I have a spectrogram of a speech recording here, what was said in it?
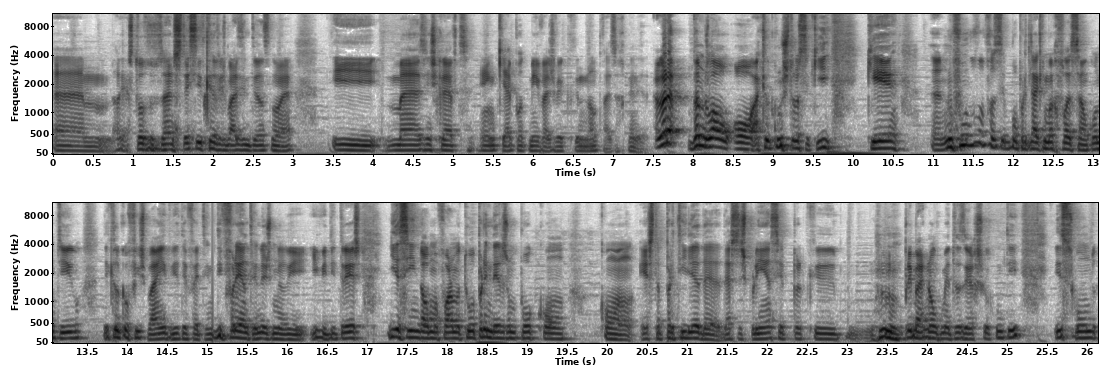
Um, aliás, todos os anos tem sido cada vez mais intenso, não é? E, mas inscreve-te em QI.me e vais ver que não te vais arrepender. Agora, vamos lá ao, ao, àquilo que nos trouxe aqui, que é eh, no fundo, vou, fazer, vou partilhar aqui uma reflexão contigo daquilo que eu fiz bem e devia ter feito diferente em 2023 e assim, de alguma forma, tu aprenderes um pouco com, com esta partilha de, desta experiência para que, primeiro, não cometas erros que eu cometi e, segundo,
